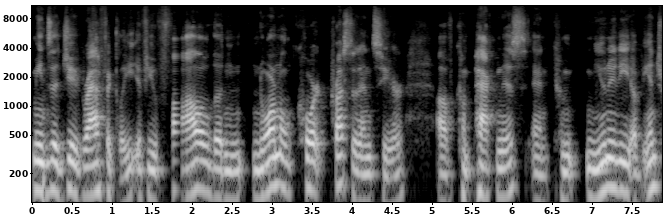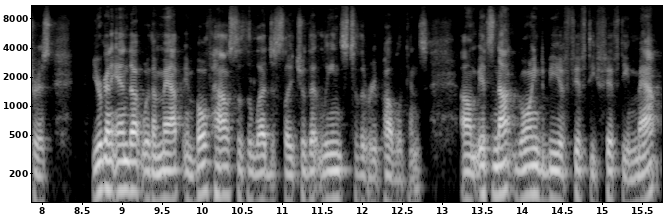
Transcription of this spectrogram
means that geographically, if you follow the n- normal court precedents here of compactness and community of interest, you're going to end up with a map in both houses of the legislature that leans to the Republicans. Um, it's not going to be a 50 50 map.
